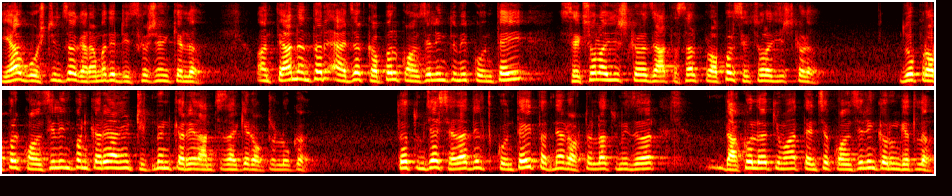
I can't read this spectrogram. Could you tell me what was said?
ह्या गोष्टींचं घरामध्ये डिस्कशन केलं आणि त्यानंतर ॲज अ कपल काउन्सिलिंग तुम्ही कोणत्याही सेक्सॉलॉजिस्टकडं जात असाल प्रॉपर सेक्सॉलॉजिस्टकडं जो प्रॉपर काउन्सिलिंग पण करेल आणि ट्रीटमेंट करेल आमच्यासारखे डॉक्टर लोक तर तुमच्या शहरातील कोणत्याही तज्ज्ञ डॉक्टरला तुम्ही जर दाखवलं किंवा त्यांचं काउन्सिलिंग करून घेतलं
